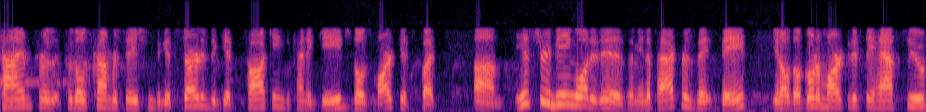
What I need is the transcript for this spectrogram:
time for for those conversations to get started, to get talking, to kind of gauge those markets. But um, history being what it is, I mean, the Packers they they you know they'll go to market if they have to.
